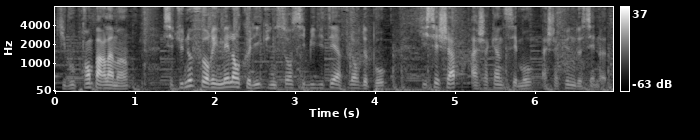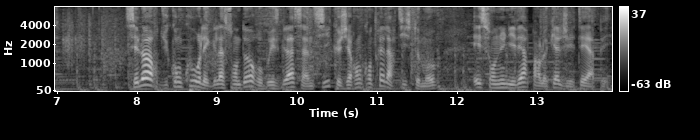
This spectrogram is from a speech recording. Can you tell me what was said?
qui vous prend par la main, c'est une euphorie mélancolique, une sensibilité à fleur de peau, qui s'échappe à chacun de ses mots, à chacune de ses notes. C'est lors du concours Les Glaçons d'Or au Brise-Glace à Annecy que j'ai rencontré l'artiste Mauve et son univers par lequel j'ai été happé.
